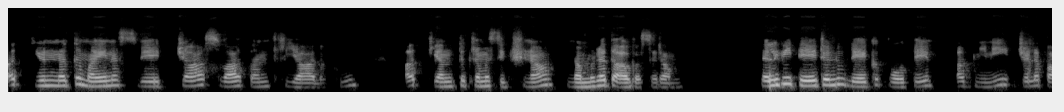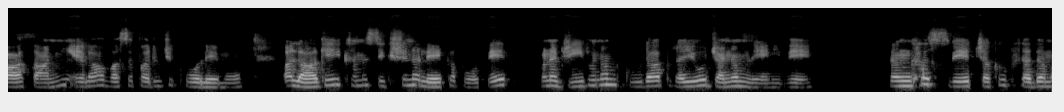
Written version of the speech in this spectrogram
అత్యున్నతమైన స్వేచ్ఛ స్వాతంత్ర్యాలకు అత్యంత క్రమశిక్షణ నమ్రత అవసరం. తెలివితేటలు లేకపోతే అగ్నిని జలపాతాన్ని ఎలా వశపరుచుకోలేమో? అలాగే క్రమశిక్షణ లేకపోతే మన జీవనం కూడా ప్రయోజనం లేనిదే. సంఘ స్వేచ్ఛకు ప్రథమ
